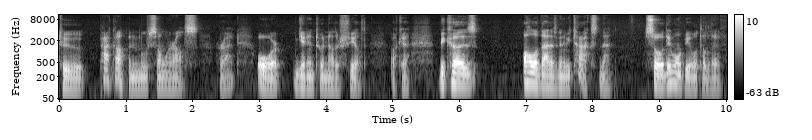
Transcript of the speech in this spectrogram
to pack up and move somewhere else right? Or get into another field okay? Because all of that is going to be taxed then. So they won't be able to live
